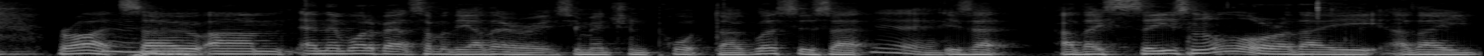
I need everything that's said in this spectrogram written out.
right. So, um, and then what about some of the other areas you mentioned? Port Douglas. Is that Yeah. is that are they seasonal or are they are they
